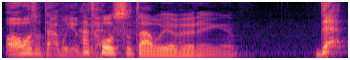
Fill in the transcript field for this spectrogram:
A hosszú távú jövőre. Hát hosszú távú jövőre, igen. De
